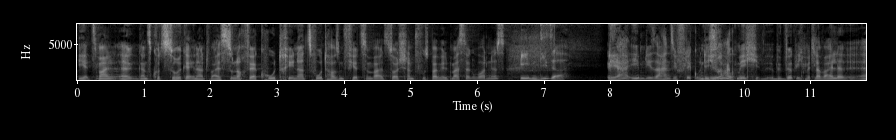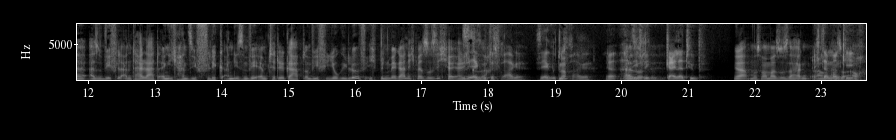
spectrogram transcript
jetzt mal äh, ganz kurz zurückerinnert. Weißt du noch, wer Co-Trainer 2014 war, als Deutschland Fußball-Weltmeister geworden ist? Eben dieser. Ja, eben dieser Hansi Flick. Und ich frage mich wirklich mittlerweile, äh, also wie viele Anteile hat eigentlich Hansi Flick an diesem WM-Titel gehabt und wie viel Yogi Löw? Ich bin mir gar nicht mehr so sicher, ehrlich Sehr gesagt. gute Frage. Sehr gute ne? Frage. Ja, Hansi also, Flick, geiler Typ. Ja, muss man mal so sagen. Echter also Monkey. Auch,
